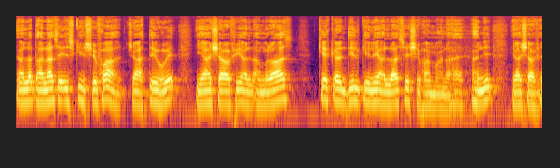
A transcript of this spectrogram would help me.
اللہ تعالیٰ سے اس کی شفا چاہتے ہوئے یا شافی الامراض کہہ کر دل کے لیے اللہ سے شفا مانگا ہے۔ ہاں جی یا شافی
